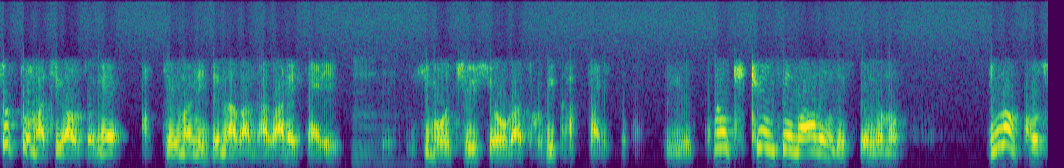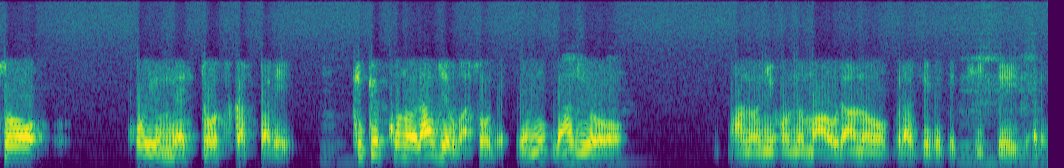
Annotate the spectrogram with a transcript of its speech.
ちょっと間違うとねあっという間にデマが流れたり誹謗中傷が飛び交ったりとかっていうこの危険性もあるんですけれども今こそこういうネットを使ったり結局このラジオがそうですよね。ラジオをあの日本の真裏のブラジルで聞いていたり。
